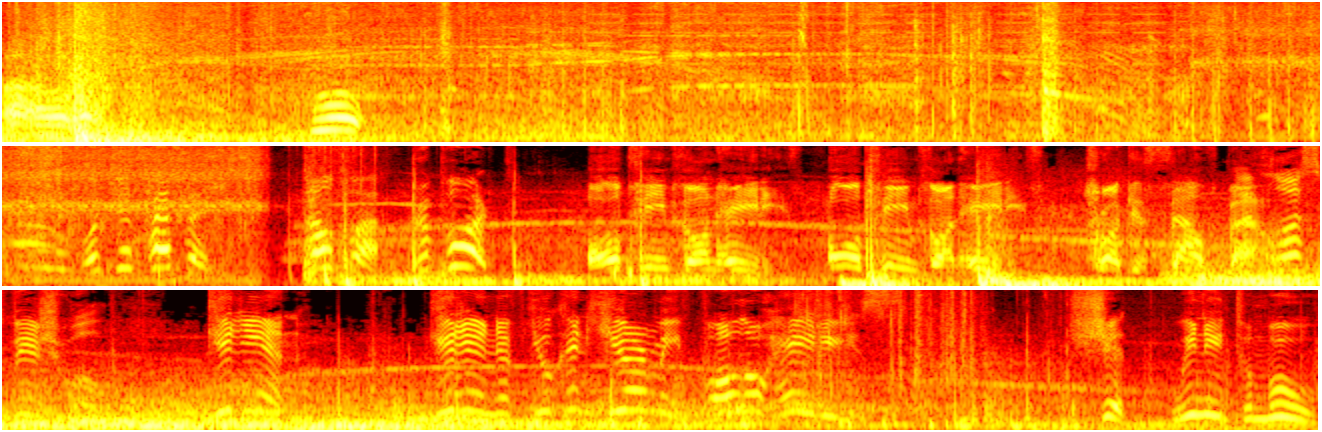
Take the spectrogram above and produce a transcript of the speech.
Uh oh. Oh. Teams on Hades. All teams on Hades. Truck is southbound. Lost visual. Gideon! Gideon, if you can hear me, follow Hades! Shit, we need to move.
